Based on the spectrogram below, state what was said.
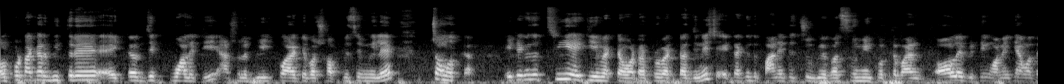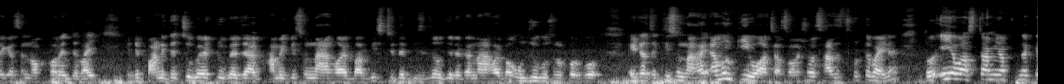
অল্প টাকার ভিতরে এটার যে কোয়ালিটি আসলে বিল কোয়ালিটি বা সব কিছু মিলে চমৎকার। এটা কিন্তু থ্রি এটিএম একটা ওয়াটার প্রুফ একটা জিনিস। এটা কিন্তু পানিতে চুবে বা সুইমিং করতে পারেন। অল এভরিথিং অনেকে আমাদের কাছে নক করে যে, ভাই, এটা পানিতে চুবে টুবে যা, ঘামে কিছু না হয় বা বৃষ্টিতে ভিজলেও যেটা না হয় বা উঁচু গোসল করব, এটা যে কিছু না হয়। এমন কি ওয়াচ আছে, অনেক সময় সাজেস্ট করতে পারি না। তো এই ওয়াচটা আমি আপনাকে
